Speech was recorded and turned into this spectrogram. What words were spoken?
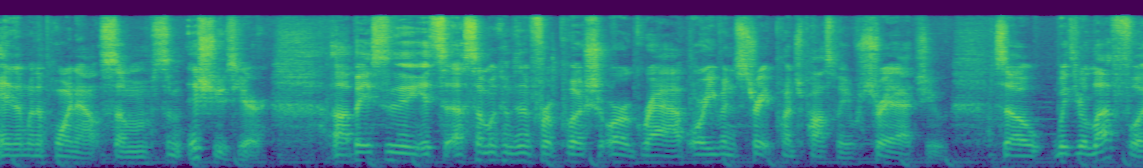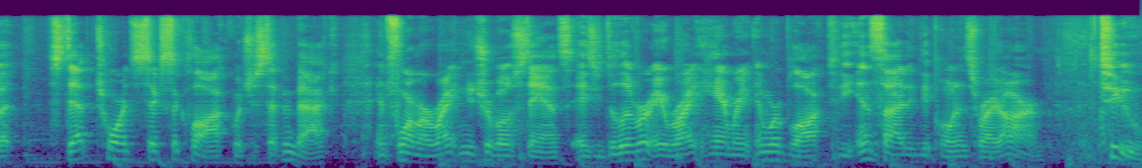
and I'm going to point out some some issues here. Uh, basically, it's uh, someone comes in for a push or a grab or even a straight punch, possibly straight at you. So with your left foot, step towards 6 o'clock, which is stepping back, and form a right neutral bow stance as you deliver a right hammering inward block to the inside of the opponent's right arm. 2.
